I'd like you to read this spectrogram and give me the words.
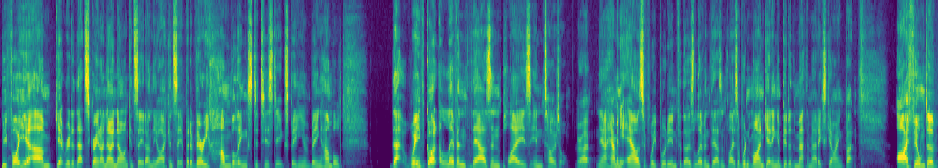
Before you um, get rid of that screen, I know no one can see it, only I can see it, but a very humbling statistic, speaking of being humbled, that we've got 11,000 plays in total, right? Now, how many hours have we put in for those 11,000 plays? I wouldn't mind getting a bit of the mathematics going, but I filmed a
